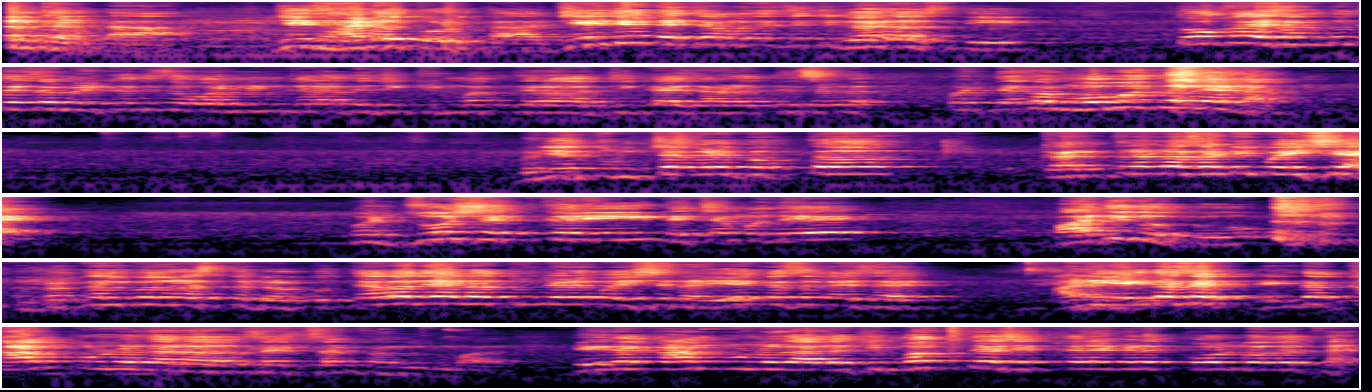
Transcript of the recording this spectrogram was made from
करता जे झाडं तोडता जे जे त्याच्यामध्ये त्याची घरं असतील तो काय सांगतो? त्याच्या मिळकतीचं वर्णन करा त्याची किंमत करा जी काय झाडं ते सगळं. पण त्याचा मोबदला द्या ना. म्हणजे तुमच्याकडे फक्त कंत्राटासाठी पैसे आहे पण जो शेतकरी त्याच्यामध्ये बाधित होतो प्रकल्पग्रस्त ठरतो त्याला द्यायला तुमच्याकडे पैसे नाही. हे कसं काय साहेब? आणि एकदा साहेब एकदा काम पूर्ण झालं साहेब साहेब सांगतो तुम्हाला. एकदा काम पूर्ण झालं की मग त्या शेतकऱ्याकडे कोण बघत नाही.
